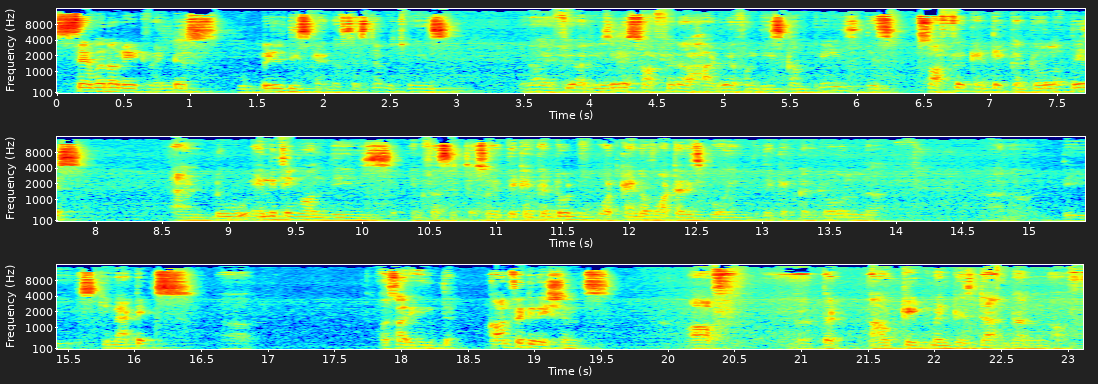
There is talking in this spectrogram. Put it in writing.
seven or eight vendors who build this kind of system, which means you know if you are using a software or hardware from these companies, this software can take control of this and do anything on these infrastructure. So they can control what kind of water is going. They can control uh, uh, the schematics, uh, or sorry, the configurations of uh, that how treatment is done done of,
